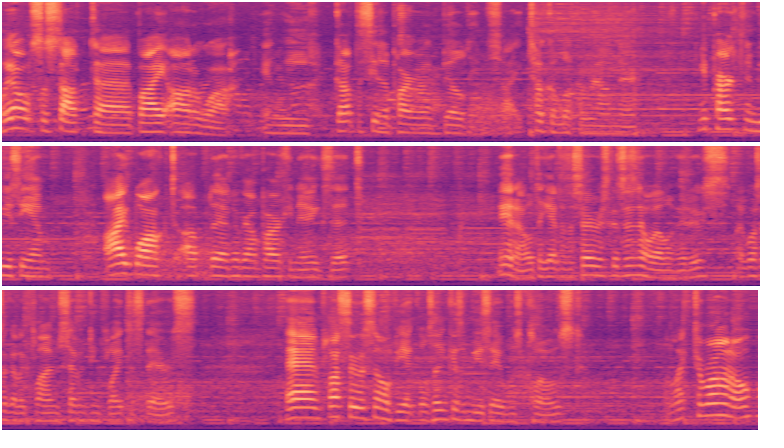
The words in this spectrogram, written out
We also stopped uh, by Ottawa and we got to see the apartment buildings. I took a look around there. We parked in the museum. I walked up the underground parking exit, you know, to get to the service because there's no elevators. I wasn't going to climb 17 flights of stairs. And plus, there was no vehicles in because the museum was closed. Unlike Toronto,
